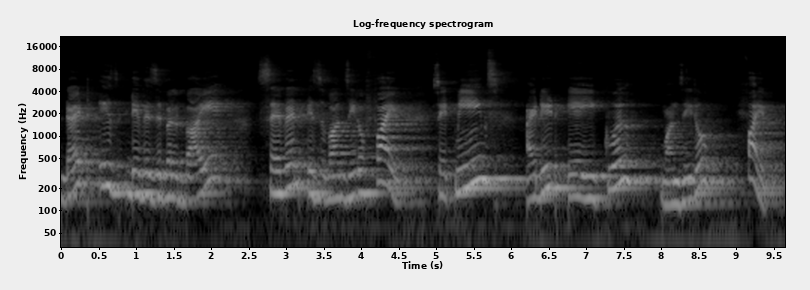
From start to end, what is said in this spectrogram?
that is divisible by 7 is 105 so it means I did a equal 105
